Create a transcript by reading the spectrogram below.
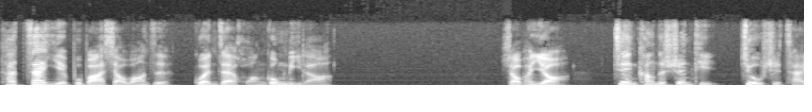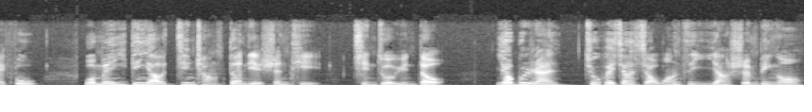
他再也不把小王子关在皇宫里了。小朋友，健康的身体就是财富，我们一定要经常锻炼身体，勤做运动，要不然就会像小王子一样生病哦。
